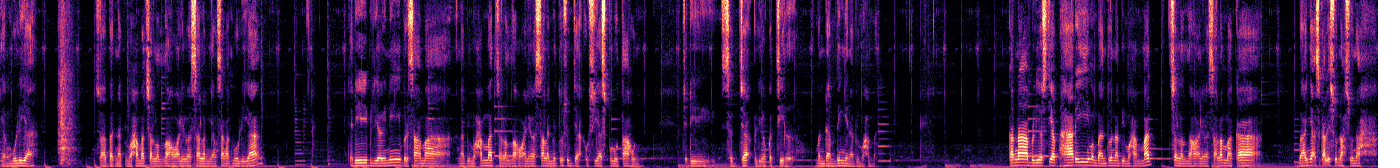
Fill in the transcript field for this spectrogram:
yang mulia, sahabat Nabi Muhammad Shallallahu Alaihi Wasallam yang sangat mulia jadi beliau ini bersama Nabi Muhammad Shallallahu Alaihi Wasallam itu sejak usia 10 tahun. Jadi sejak beliau kecil mendampingi Nabi Muhammad. Karena beliau setiap hari membantu Nabi Muhammad Shallallahu Alaihi Wasallam maka banyak sekali sunnah-sunnah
